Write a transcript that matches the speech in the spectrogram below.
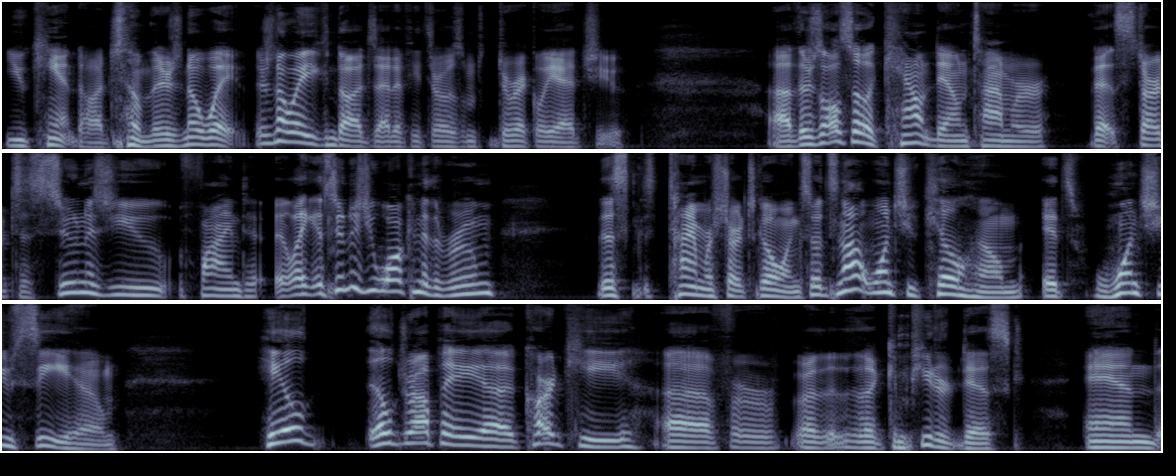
You can't dodge them. There's no way. There's no way you can dodge that if he throws them directly at you. Uh, there's also a countdown timer that starts as soon as you find, like, as soon as you walk into the room, this timer starts going. So it's not once you kill him; it's once you see him. He'll he'll drop a uh, card key uh, for or the, the computer disk, and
